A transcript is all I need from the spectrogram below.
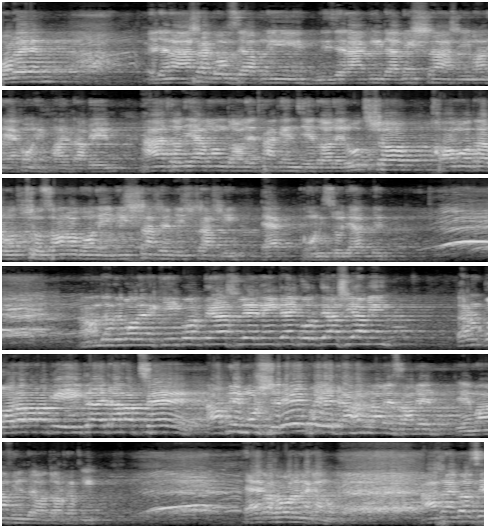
বলেন। এজন্য আশা করছে আপনি নিজের আকিদা, বিশ্বাস, ইমান এখনই পাল্টাবেন। হ্যাঁ যদি এমন দলে থাকেন যে দলের উৎস, ক্ষমতার উৎস, জনগণ, এই বিশ্বাসে বিশ্বাসী এখনই চলে আসবেন। এখন বলেন, কি করতে আসলেন? এইটাই করতে আসি আমি। কারণ কোরআন আমাকে এইটাই জানাচ্ছে। আপনি মুশরিক হয়ে জাহান নামে যাবেন। এ মাহফিল দেওয়া দরকার কি? এক কথা বলেন না কেন? আশা করছি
